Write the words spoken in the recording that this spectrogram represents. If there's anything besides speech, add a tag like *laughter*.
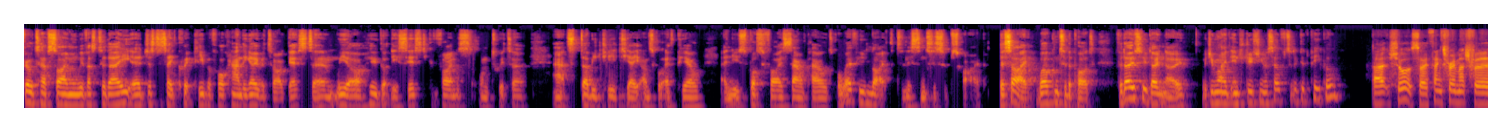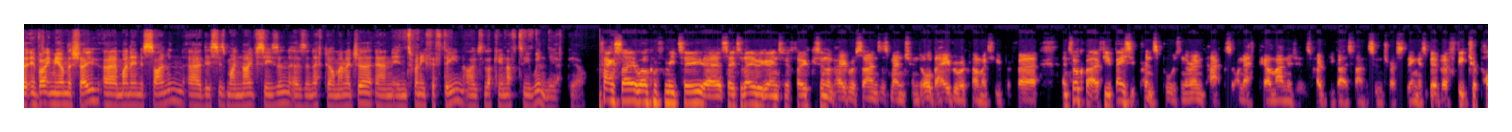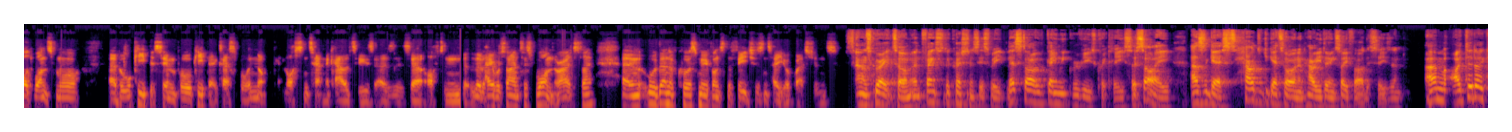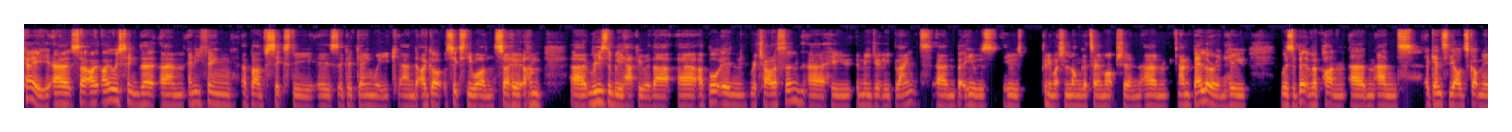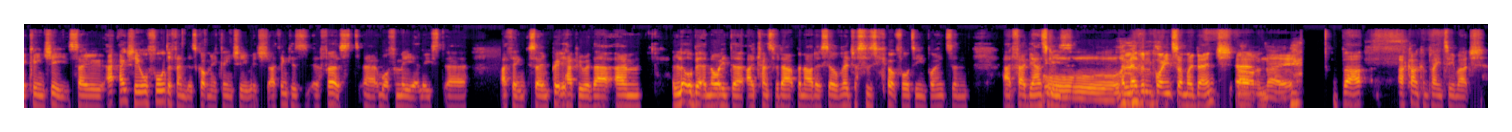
Thrilled to have Simon with us today. Uh, just to say quickly before handing over to our guest, um, we are Who Got the Assist. You can find us on Twitter at WGTA underscore FPL and use Spotify, SoundCloud, or wherever you like to listen to subscribe. So, Si, welcome to the pod. For those who don't know, would you mind introducing yourself to the good people? Uh, sure. So thanks very much for inviting me on the show. Uh, my name is Simon. Uh, this is my ninth season as an FPL manager, and in 2015, I was lucky enough to win the FPL. Thanks, So Welcome from me too. Uh, so today we're going to focus on the behavioural science, as mentioned, or behavioural economics, if you prefer, and talk about a few basic principles and their impacts on FPL managers. Hope you guys find this interesting. It's a bit of a feature pod once more. Uh, but we'll keep it simple, keep it accessible, and not get lost in technicalities, as is uh, often the, behavioral scientists want, right? So um, we'll then, of course, move on to the features and take your questions. Sounds great, Tom, and thanks for the questions this week. Let's start with game week reviews quickly. So, Si, as a guest, how did you get on, and how are you doing so far this season? Um, I did okay. Uh, so I, I, always think that um, anything above 60 is a good game week, and I got 61, *laughs* so I'm uh, reasonably happy with that. Uh, I bought in Richarlison, uh, who immediately blanked, um, but he was he was pretty much a longer term option, um, and Bellerin, who was a bit of a punt, um, and against the odds got me a clean sheet. So actually, all four defenders got me a clean sheet, which I think is a first, uh, well for me at least. Uh, I think so. I'm pretty happy with that. Um, a little bit annoyed that I transferred out Bernardo Silva *laughs* just as he got 14 points and had Fabianski's oh. 11 *laughs* points on my bench. Oh, um, oh, no. But I can't complain too much.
